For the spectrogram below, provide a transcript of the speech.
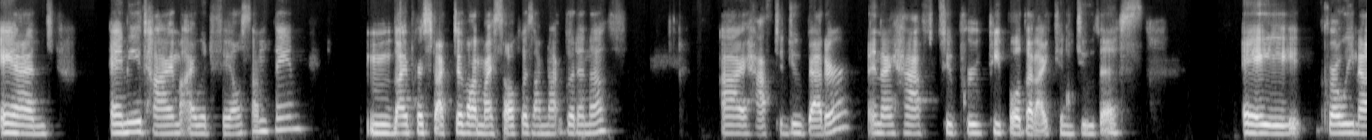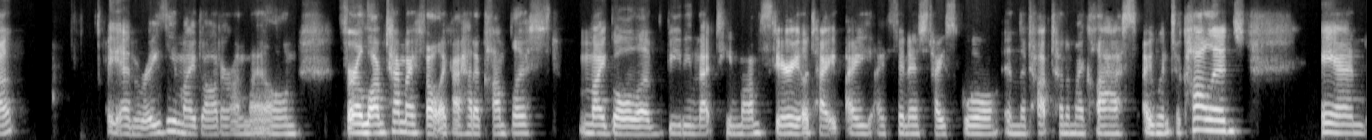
And anytime I would fail something, my perspective on myself was I'm not good enough. I have to do better and I have to prove people that I can do this. A growing up and raising my daughter on my own, for a long time, I felt like I had accomplished my goal of beating that teen mom stereotype. I, I finished high school in the top 10 of my class. I went to college and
